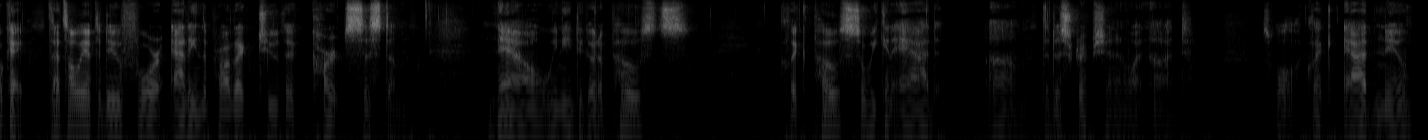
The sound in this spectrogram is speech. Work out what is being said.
Okay, that's all we have to do for adding the product to the cart system. Now we need to go to posts, click posts so we can add um, the description and whatnot. So we'll click add new.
